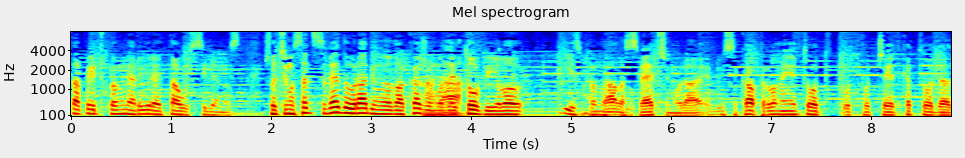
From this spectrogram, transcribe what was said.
ta priča koja mi nervira je ta usiljenost. Što ćemo sad sve da uradimo da dokažemo da. da. je to bilo ispravno. Da, da, sve ćemo raditi. Mislim, kao prvo meni je to od, od početka to da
